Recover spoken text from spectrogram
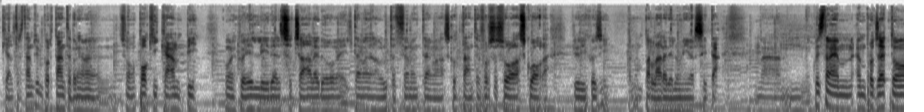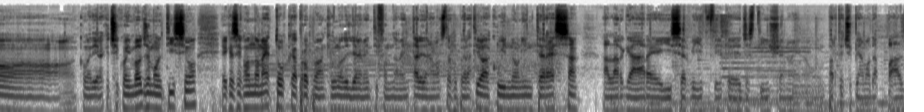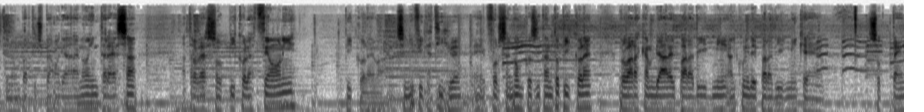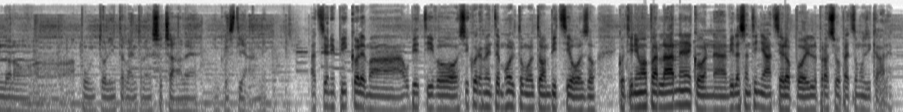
che è altrettanto importante perché ci sono pochi campi come quelli del sociale dove il tema della valutazione è un tema scottante, forse solo a scuola, più di così, per non parlare dell'università. Ma, um, questo è un, è un progetto dire, che ci coinvolge moltissimo e che secondo me tocca proprio anche uno degli elementi fondamentali della nostra cooperativa a cui non interessa allargare i servizi che gestisce, noi non partecipiamo ad appalti, non partecipiamo a gare, a noi interessa attraverso piccole azioni, piccole ma significative e forse non così tanto piccole, provare a cambiare alcuni dei paradigmi che sottendono appunto l'intervento nel sociale in questi anni. Azioni piccole ma obiettivo sicuramente molto molto ambizioso. Continuiamo a parlarne con Villa Sant'Ignazio dopo il prossimo pezzo musicale.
